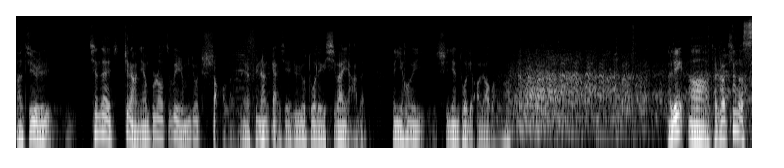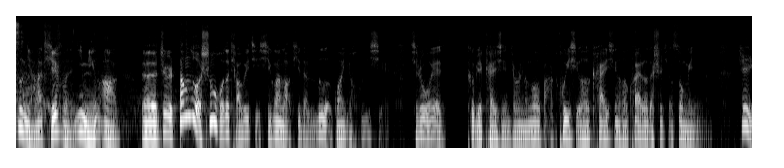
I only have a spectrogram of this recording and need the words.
啊。就是现在这两年不知道为什么就少了，也非常感谢，就又多了一个西班牙的。那以后时间多聊聊吧啊。阿丽啊，他说听了四年了，铁粉一名啊，呃，这是当做生活的调味剂，习惯老 T 的乐观与诙谐。其实我也特别开心，就是能够把诙谐和开心和快乐的事情送给你们。这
